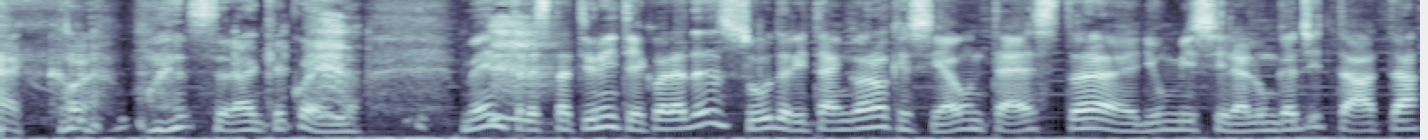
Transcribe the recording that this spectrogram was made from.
Ecco, può essere anche quello. Mentre Stati Uniti e Corea del Sud ritengono che sia un test eh, di un missile a lunga gittata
